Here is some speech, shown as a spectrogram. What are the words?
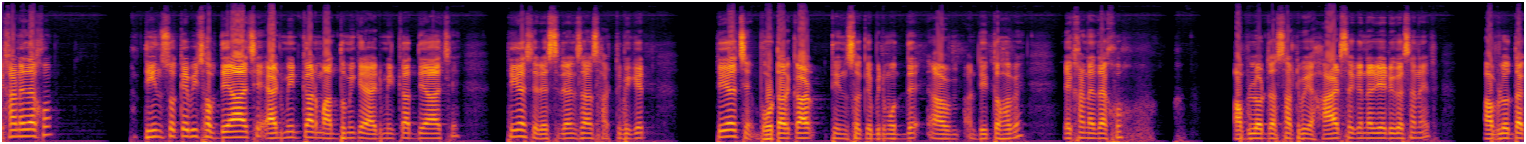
এখানে দেখো তিনশো কেবি সব দেওয়া আছে অ্যাডমিট কার্ড মাধ্যমিকের অ্যাডমিট কার্ড দেওয়া আছে, ঠিক আছে? রেসিডেন্সিয়াল সার্টিফিকেট ঠিক আছে? ভোটার কার্ড তিনশো কেবির মধ্যে দিতে হবে। এখানে দেখো upload the certificate higher secondary এডুকেশনের আপলোড দ্য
